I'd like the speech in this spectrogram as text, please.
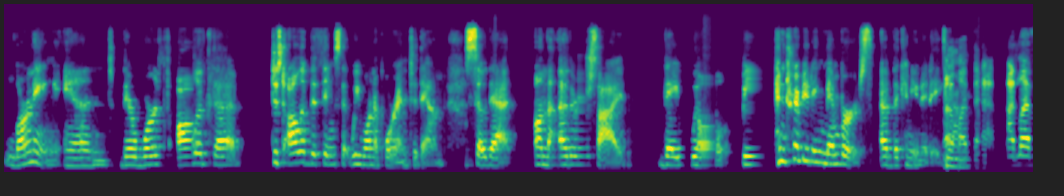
learning and they're worth all of the just all of the things that we want to pour into them so that on the other side they will be contributing members of the community. I love that. I love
